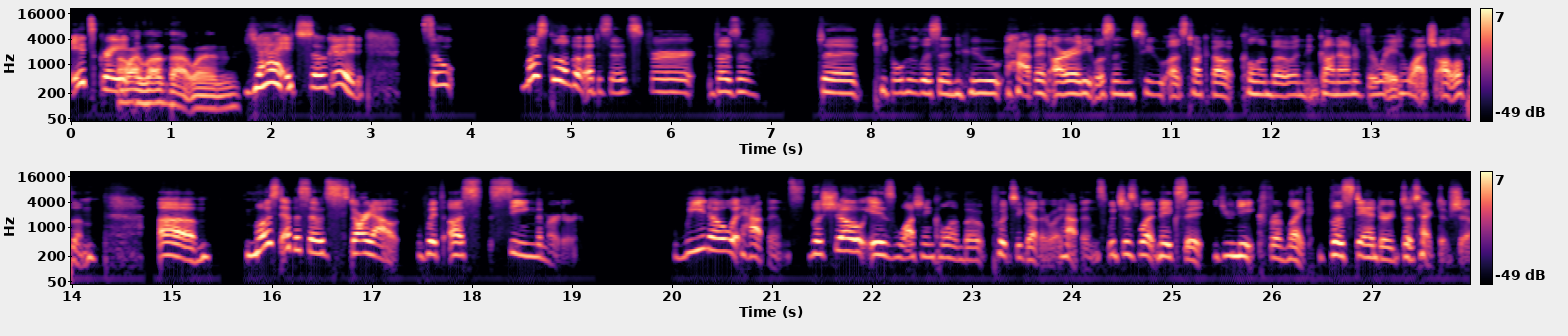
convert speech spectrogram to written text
it's great. oh i love that one Yeah, it's so good. So, most Columbo episodes, for those of the people who listen who haven't already listened to us talk about Columbo and then gone out of their way to watch all of them, um, most episodes start out with us seeing the murder. We know what happens. The show is watching Columbo put together what happens, which is what makes it unique from like the standard detective show.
